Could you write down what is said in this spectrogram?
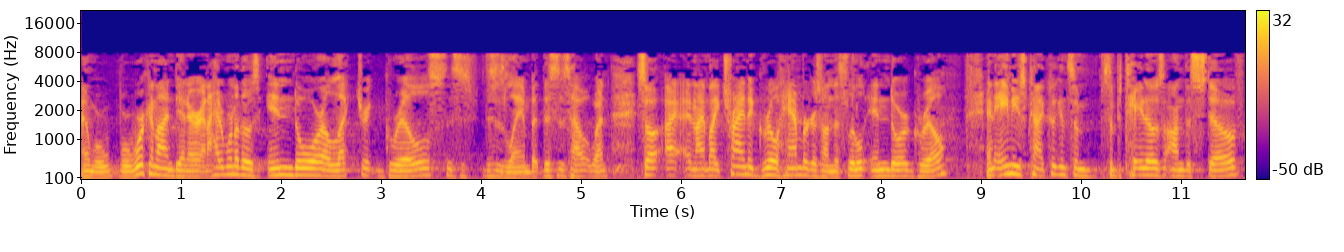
we're, we're working on dinner. And I had one of those indoor electric grills. This is, this is lame, but this is how it went. So I, and I'm like trying to grill hamburgers on this little indoor grill. And Amy's kind of cooking some, some potatoes on the stove.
